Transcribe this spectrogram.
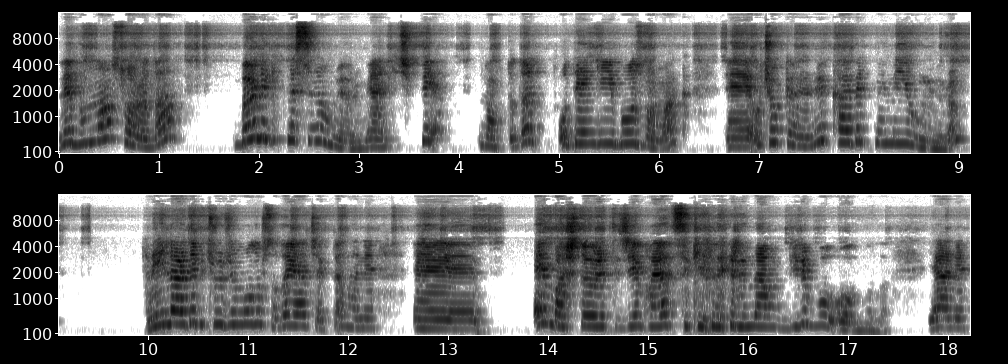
Ve bundan sonra da böyle gitmesini umuyorum. Yani hiçbir noktada o dengeyi bozmamak, e, o çok gönüllülüğü kaybetmemeyi umuyorum. Ve ileride bir çocuğum olursa da gerçekten hani e, en başta öğreteceğim hayat skillerinden biri bu olmalı. Yani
